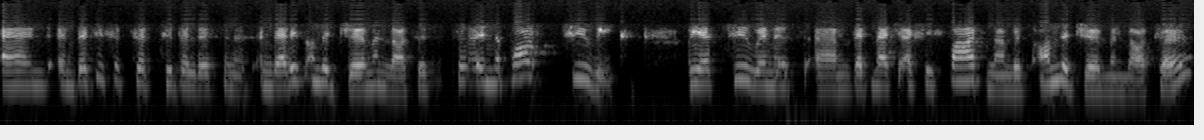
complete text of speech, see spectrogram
and and this is a tip to the listeners, and that is on the German lotto. So in the past two weeks, we had two winners um, that match actually five numbers on the German lotto.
